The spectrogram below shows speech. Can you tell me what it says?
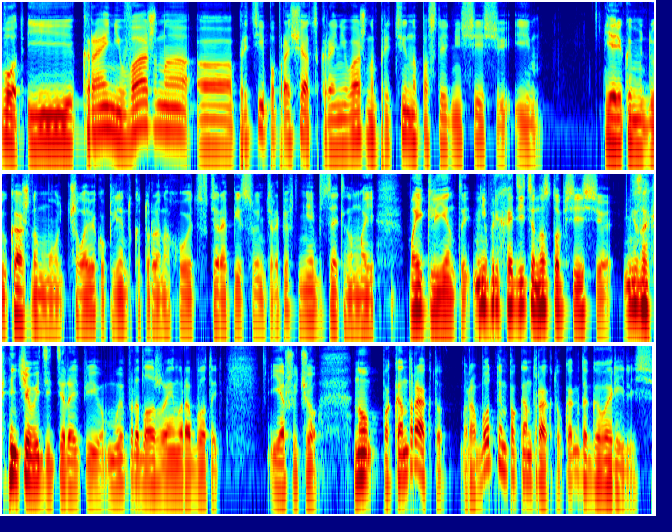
Вот, и крайне важно э, прийти и попрощаться, крайне важно прийти на последнюю сессию. И я рекомендую каждому человеку, клиенту, который находится в терапии, своим терапевтом, не обязательно мои, мои клиенты, не приходите на стоп-сессию, не заканчивайте терапию, мы продолжаем работать. Я шучу. Но по контракту, работаем по контракту, как договорились.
